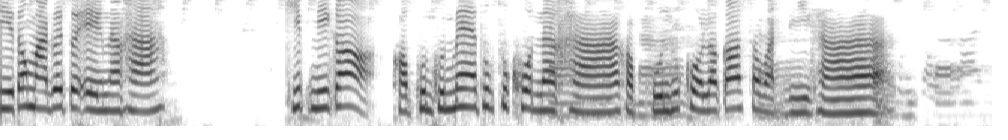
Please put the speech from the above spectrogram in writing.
ดีๆ ต้องมาด้วยตัวเองนะคะ คลิปนี้ก็ขอบคุณคุณแม่ทุกๆคนนะคะ ขอบคุณทุกคนแล้วก็สวัสดีค่ะสวัสดีค่ะ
